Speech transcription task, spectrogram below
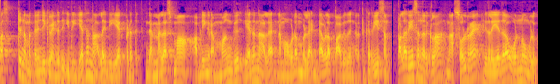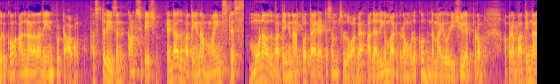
ஃபஸ்ட்டு நம்ம தெரிஞ்சிக்க வேண்டியது இது எதனால் இது ஏற்படுது? இந்த மெலஸ்மா அப்படிங்கிற மங்கு எதனால் நம்ம உடம்புல டெவலப் ஆகுதுங்கிறதுக்கு ரீசன் பல ரீசன் இருக்கலாம். நான் சொல்கிறேன் இதில் ஏதோ ஒன்று உங்களுக்கு இருக்கும். அதனால தான் அது இன்புட் ஆகும். ஃபஸ்ட்டு ரீசன் கான்ஸ்டிபேஷன் ரெண்டாவது பார்த்தீங்கன்னா மைண்ட் ஸ்ட்ரெஸ் மூணாவது பார்த்தீங்கன்னா இப்போ தைராய்டிசம் சொல்லுவாங்க. அது அதிகமாக இருக்கிறவங்களுக்கும் இந்த மாதிரி ஒரு இஷ்யூ ஏற்படும். அப்புறம் பார்த்தீங்கன்னா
